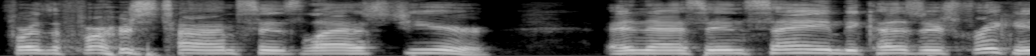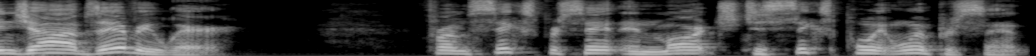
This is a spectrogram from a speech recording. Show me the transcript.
for the first time since last year. And that's insane because there's freaking jobs everywhere. From 6% in March to 6.1%.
